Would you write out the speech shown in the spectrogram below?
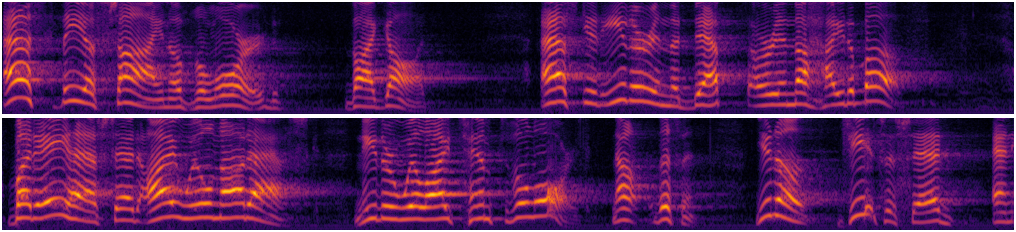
Ask thee a sign of the Lord thy God. Ask it either in the depth or in the height above. But Ahaz said, I will not ask, neither will I tempt the Lord. Now, listen, you know, Jesus said, An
